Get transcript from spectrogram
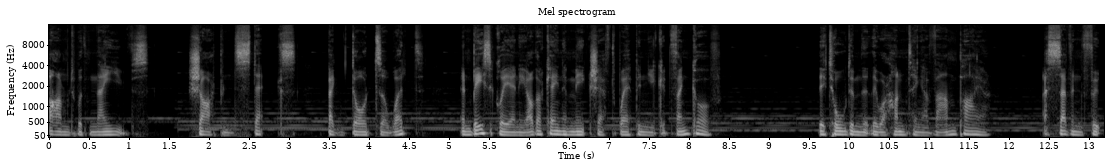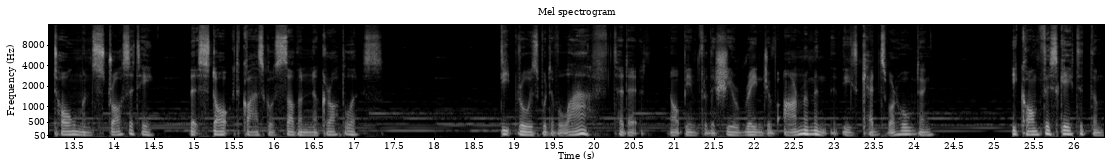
armed with knives, sharpened sticks, big dods of wood, and basically any other kind of makeshift weapon you could think of. They told him that they were hunting a vampire, a seven foot tall monstrosity that stalked Glasgow's southern necropolis. Deeprose would have laughed had it not been for the sheer range of armament that these kids were holding. He confiscated them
